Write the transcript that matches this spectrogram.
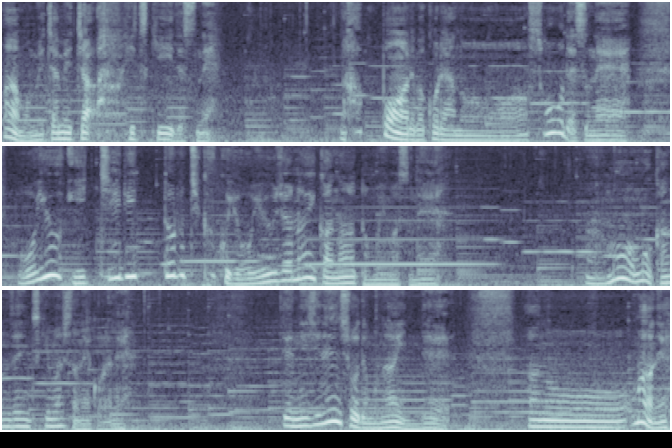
まあもうめちゃめちゃ火付きいいですね。8本あればこれあの、そうですね。お湯1リットル近く余裕じゃないかなと思いますね、もうもう完全につきましたねこれね。で二次燃焼でもないんであのー、まあね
